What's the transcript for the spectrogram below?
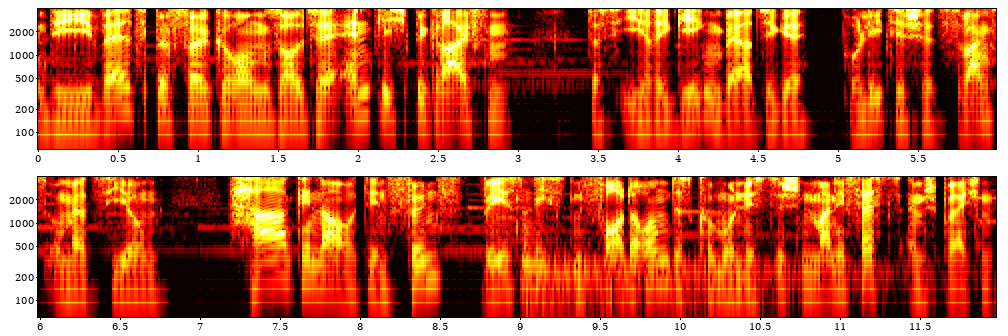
Die Weltbevölkerung sollte endlich begreifen, dass ihre gegenwärtige politische Zwangsumerziehung haargenau den fünf wesentlichsten Forderungen des kommunistischen Manifests entsprechen.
